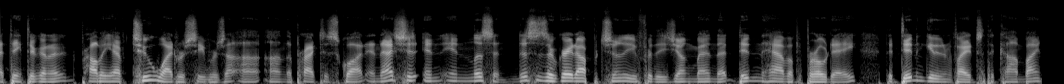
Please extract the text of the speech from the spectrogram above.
I think they're going to probably have two wide receivers on, on, the practice squad, and that's just. And, and listen, this is a great opportunity for these young men that didn't have a pro day, that didn't get invited to the combine.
